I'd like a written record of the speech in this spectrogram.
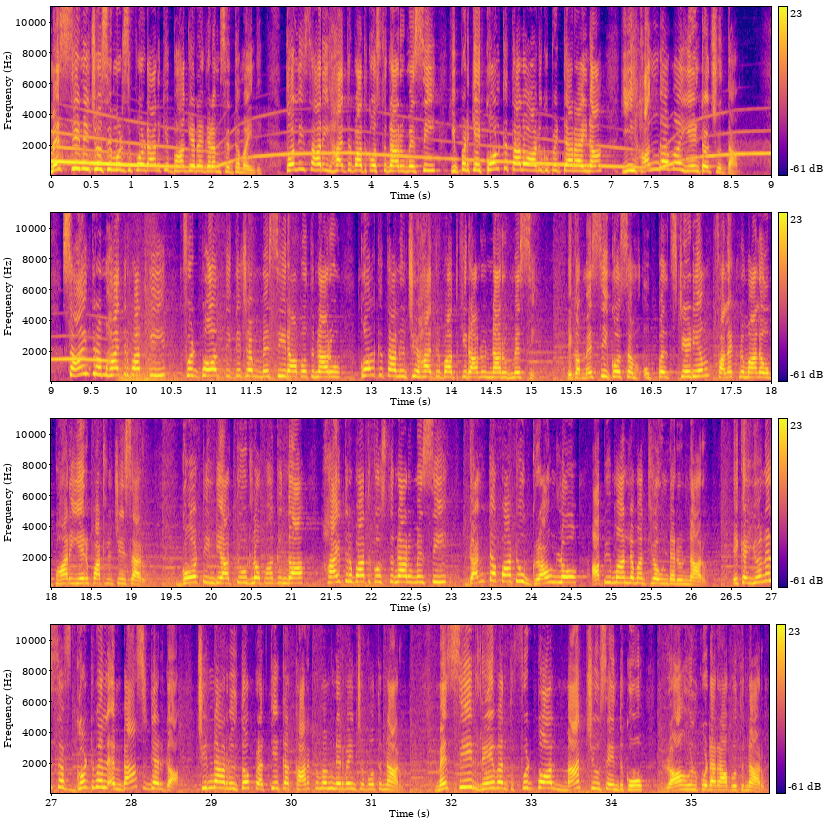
మెస్సీని చూసి మురిసిపోవడానికి భాగ్యనగరం సిద్ధమైంది. తొలిసారి హైదరాబాద్కు వస్తున్నారు మెస్సీ. ఇప్పటికే కోల్కతాలో అడుగు పెట్టారాయన ఈ హంగామా ఏంటో చూద్దాం. సాయంత్రం హైదరాబాద్కి ఫుట్బాల్ దిగ్గజం మెస్సీ రాబోతున్నారు. కోల్కతా నుంచి హైదరాబాద్కి రానున్నారు మెస్సీ. ఇక మెస్సీ కోసం ఉప్పల్ స్టేడియం ఫలక్నుమాలో భారీ ఏర్పాట్లు చేశారు. గోట్ ఇండియా టూర్లో భాగంగా హైదరాబాద్కు వస్తున్నారు మెస్సీ. గంట పాటు గ్రౌండ్లో అభిమానుల మధ్య ఉండనున్నారు. ఇక యునిసెఫ్ గుడ్ విల్ అంబాసిడర్గా చిన్నారులతో ప్రత్యేక కార్యక్రమం నిర్వహించబోతున్నారు. మెస్సీ రేవంత్ ఫుట్బాల్ మ్యాచ్ చూసేందుకు రాహుల్ కూడా రాబోతున్నారు.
